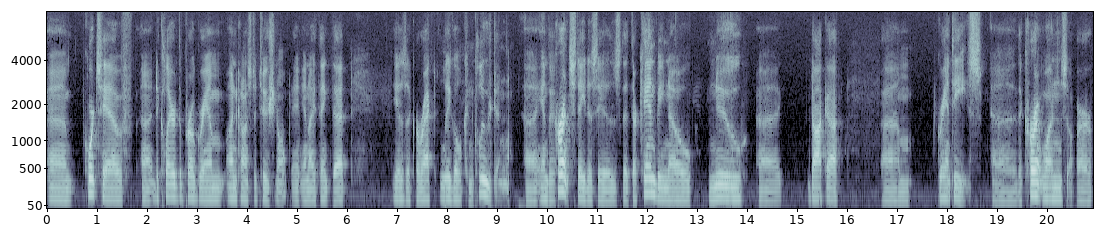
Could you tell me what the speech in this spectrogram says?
um, courts have uh, declared the program unconstitutional, and, and, I think that is a correct legal conclusion. Uh, and the current status is that there can be no new uh, DACA um, grantees. Uh, the current ones are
